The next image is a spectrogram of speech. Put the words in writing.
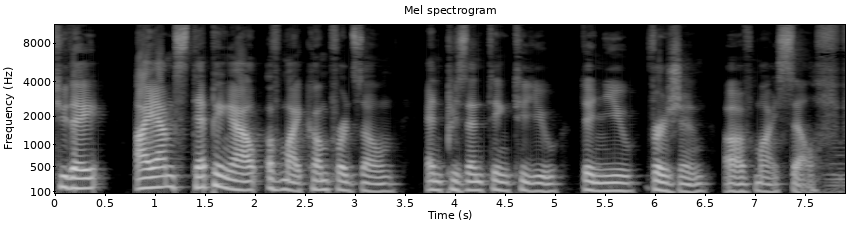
Today, I am stepping out of my comfort zone and presenting to you the new version of myself.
